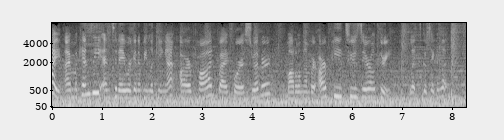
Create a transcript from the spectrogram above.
Hi, I'm Mackenzie, and today we're going to be looking at our pod by Forest River, model number RP203. Let's go take a look.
